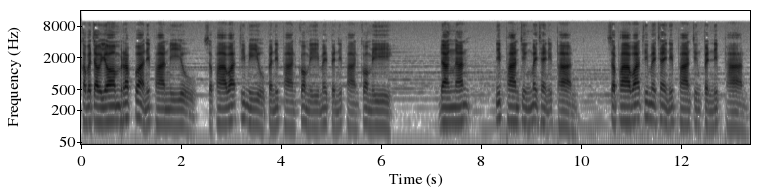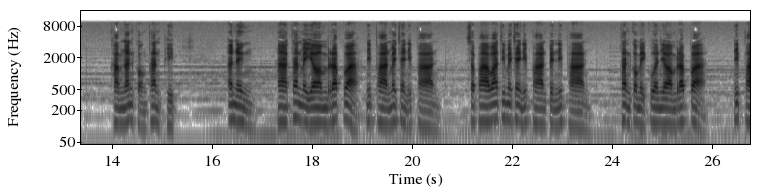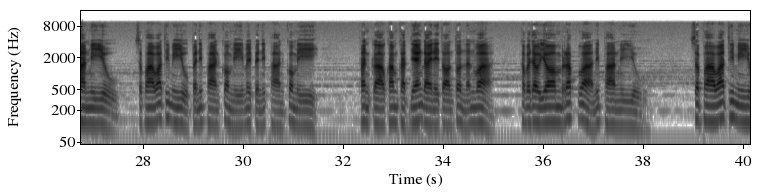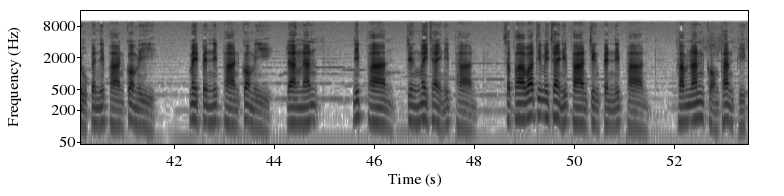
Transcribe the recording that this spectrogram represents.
ข้าพเจ้ายอมรับว่านิพพานมีอยู่ สภาวะที่มีอยู่เป็นนิพพานก็มีไม่เป็นนิพพานก็มี ดังนั้น นิพพานจึงไม่ใช่นิพพาน สภาวะที่ไม่ใช่นิพพานจึงเป็นนิพพานคำนั้นของท่านผิดอันหนึ่ง หากท่านไม่ยอมรับว่านิพพานไม่ใช่นิพพาน สภาวะที่ไม่ใช่นิพพานเป็นนิพพาน ท่านก็ไม่ควรยอมรับว่า นิพพานมีอยู่ สภาวะที่มีอยู่เป็นนิพพานก็มีไม่เป็นนิพพานก็มี ท่านกล่าวคำขัดแย้งใดในตอนต้นนั้นว่าข้าพเจ้ายอมรับว่านิพพานมีอยู่ สภาวะที่มีอยู่เป็นนิพพานก็มี ไม่เป็นนิพพานก็มี ดังนั้น นิพพานจึงไม่ใช่นิพพาน สภาวะที่ไม่ใช่นิพพานจึงเป็นนิพพานคำนั้นของท่านผิด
